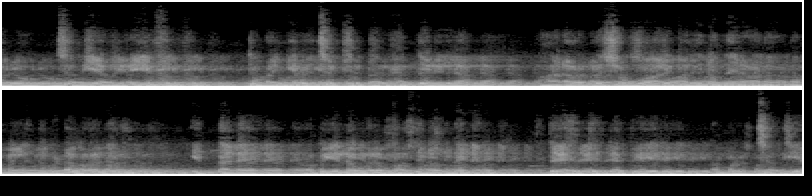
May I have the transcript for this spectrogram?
ഒരു ചെറിയ റിലീഫ് തുടങ്ങി വെച്ചിട്ടുണ്ട്. അൽഹംദുലില്ലാ മഹാനവരുടെ ചൊവ്വാൽ പതിനൊന്നിനാണ് നമ്മിൽ നിന്ന് വിട പറഞ്ഞത്. ഇന്നലെ റബീലവർ പതിനൊന്നിന് അദ്ദേഹത്തിന്റെ പേര് നമ്മൾ ചെറിയ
